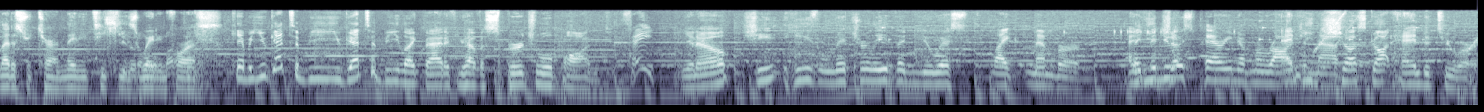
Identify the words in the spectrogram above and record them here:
let us return. Lady Tiki is waiting for us. Okay, but you get to be you get to be like that if you have a spiritual bond. せい You know? She, he's literally the newest like member, And like he the ju- newest pairing of Mirage And and, he Master. just got handed to her.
